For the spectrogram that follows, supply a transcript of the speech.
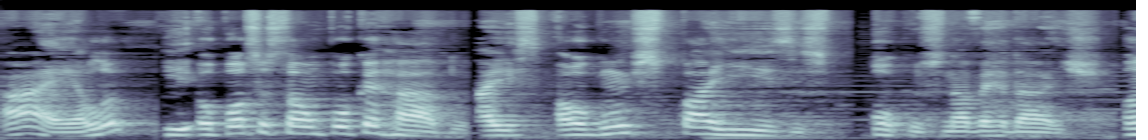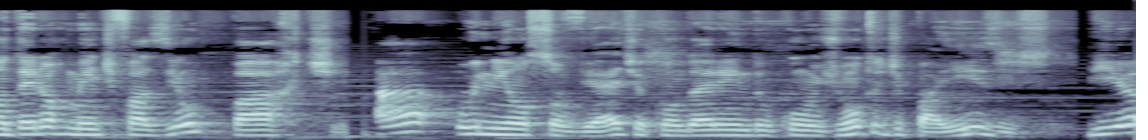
a ela, e eu posso estar um pouco errado, mas alguns países poucos, na verdade, anteriormente faziam parte da União Soviética, quando eram do conjunto de países, iria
